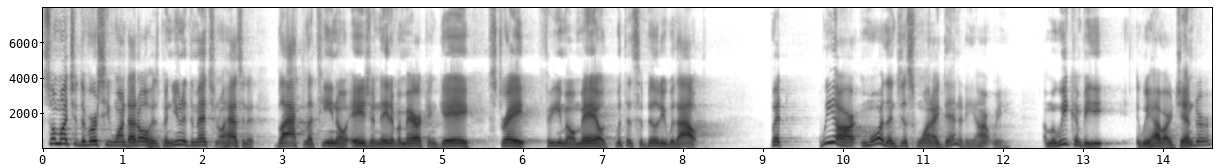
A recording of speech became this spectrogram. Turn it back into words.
So much of Diversity 1.0 has been unidimensional, hasn't it? Black, Latino, Asian, Native American, gay, straight, female, male, with disability, without. But we are more than just one identity, aren't we? I mean, we can be, we have our gender,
